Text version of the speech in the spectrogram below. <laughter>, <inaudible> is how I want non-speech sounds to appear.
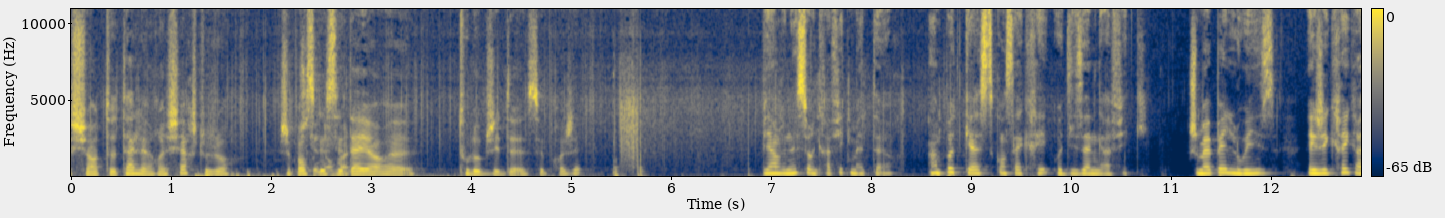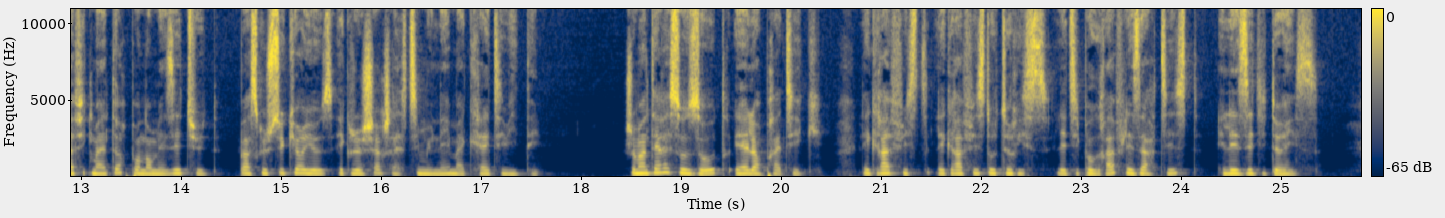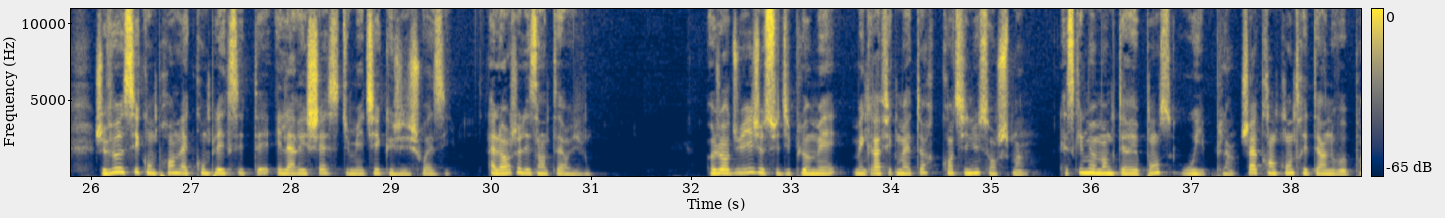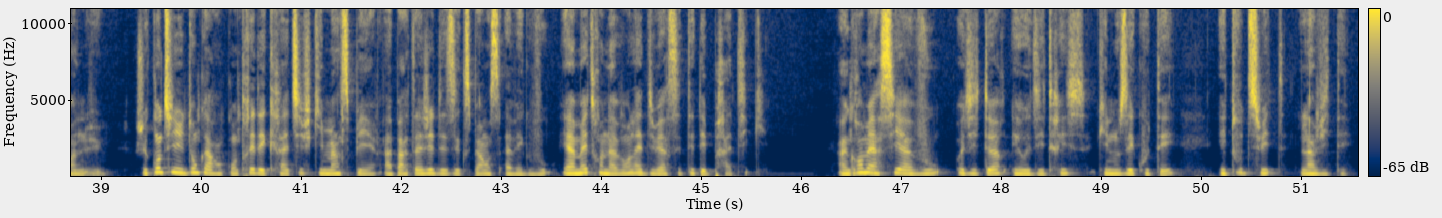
Je suis en totale recherche toujours. Je pense que c'est d'ailleurs euh, tout l'objet de ce projet. Bienvenue sur Graphic Matter, un podcast consacré au design graphique. Je m'appelle Louise et j'ai créé Graphic Matter pendant mes études parce que je suis curieuse et que je cherche à stimuler ma créativité. Je m'intéresse aux autres et à leurs pratiques, les graphistes, les graphistes autoristes, les typographes, les artistes et les éditeuristes. Je veux aussi comprendre la complexité et la richesse du métier que j'ai choisi. Alors je les interviewe. Aujourd'hui, je suis diplômée, mais Graphic Matter continue son chemin. Est-ce qu'il me manque des réponses? Oui, plein. Chaque rencontre était un nouveau point de vue. Je continue donc à rencontrer des créatifs qui m'inspirent, à partager des expériences avec vous et à mettre en avant la diversité des pratiques. Un grand merci à vous, auditeurs et auditrices, qui nous écoutez, et tout de suite, l'invité.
